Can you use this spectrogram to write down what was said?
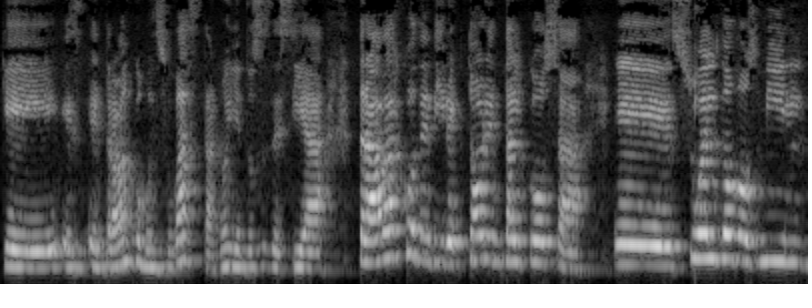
que entraban como en subasta, ¿no? Y entonces decía, trabajo de director en tal cosa, eh, sueldo dos mil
